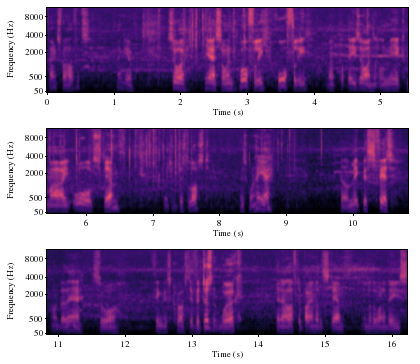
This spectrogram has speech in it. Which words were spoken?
thanks for Halfords thank you. So uh, yeah so and hopefully hopefully when I put these on it'll make my old stem which I've just lost this one here it'll make this fit onto there. So fingers crossed. If it doesn't work then I'll have to buy another stem another one of these.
